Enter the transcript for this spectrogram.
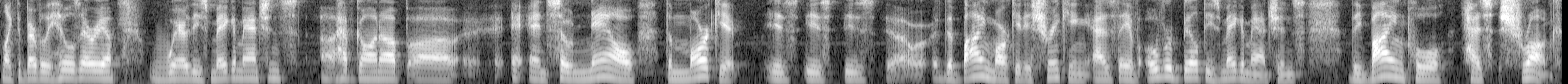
like the Beverly Hills area, where these mega mansions uh, have gone up. Uh, and so now the market is is is uh, the buying market is shrinking as they have overbuilt these mega mansions. The buying pool has shrunk,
